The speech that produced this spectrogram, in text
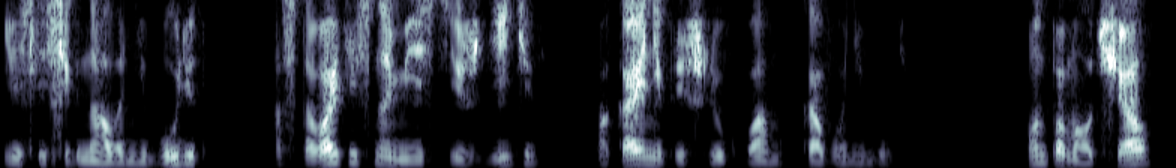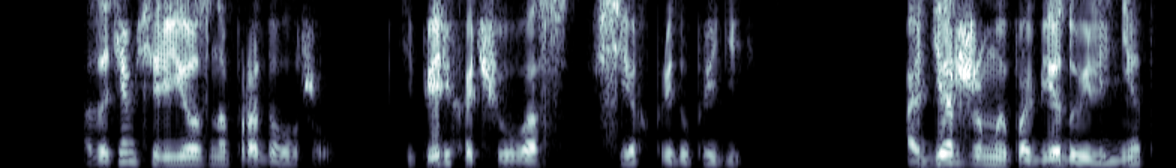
Если сигнала не будет, оставайтесь на месте и ждите, пока я не пришлю к вам кого-нибудь. Он помолчал, а затем серьезно продолжил: "Теперь хочу вас всех предупредить. Одержим мы победу или нет,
